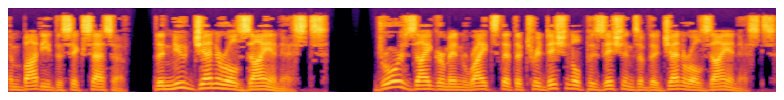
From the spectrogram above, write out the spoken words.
embodied the success of the New General Zionists. Dror Zeigerman writes that the traditional positions of the General Zionists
